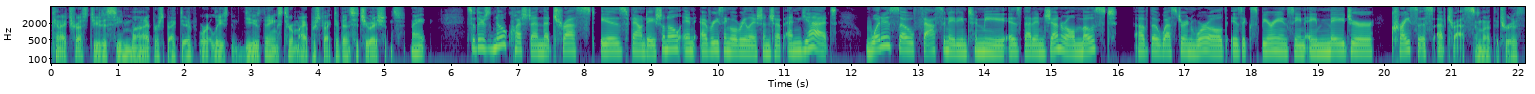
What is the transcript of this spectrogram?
Can I trust you to see my perspective or at least view things through my perspective in situations? Right. So there's no question that trust is foundational in every single relationship. And yet, what is so fascinating to me is that in general, most of the Western world is experiencing a major crisis of trust. Isn't that the truth?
